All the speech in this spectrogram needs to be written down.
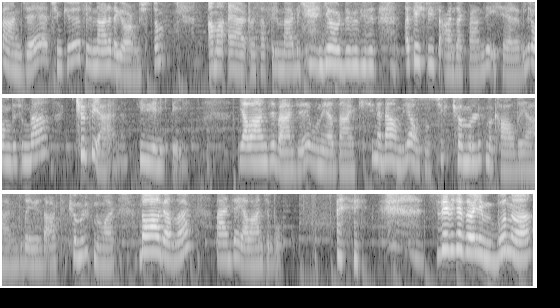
bence. Çünkü filmlerde de görmüştüm. Ama eğer mesela filmlerdeki gördüğümüz gibi ateşliyse ancak bence işe yarabilir. Onun dışında kötü yani. Hijyenik değil. Yalancı bence bunu yazan kişi. Neden biliyor musunuz? Çünkü kömürlük mü kaldı yani bu devirde? Artık kömürlük mü var? Doğalgaz var. Bence yalancı bu. Size bir şey söyleyeyim? Bunu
